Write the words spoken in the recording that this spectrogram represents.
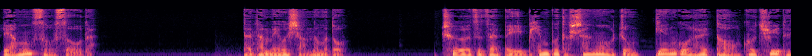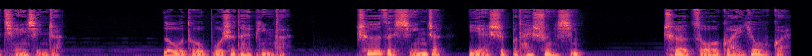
凉飕飕的。但他没有想那么多，车子在北偏坡的山坳中颠过来倒过去的前行着，路途不是太平坦，车子行着也是不太顺心，车左拐右拐，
